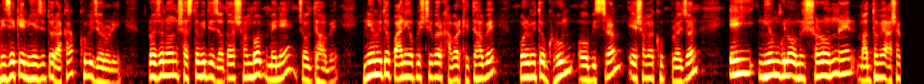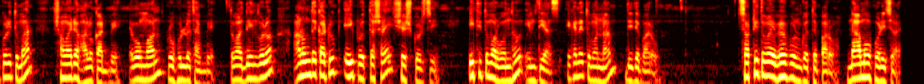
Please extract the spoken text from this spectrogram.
নিজেকে নিয়োজিত রাখা খুবই জরুরি। প্রজনন স্বাস্থ্যবিধি যথাসম্ভব মেনে চলতে হবে। নিয়মিত পানি ও পুষ্টিকর খাবার খেতে হবে, পরিমিত ঘুম ও বিশ্রাম এ সময় খুব প্রয়োজন। এই নিয়মগুলো অনুসরণের মাধ্যমে আশা করি তোমার সময়টা ভালো কাটবে এবং মন প্রফুল্ল থাকবে। তোমার দিনগুলো আনন্দে কাটুক, এই প্রত্যাশায় শেষ করছি। ইতি তোমার বন্ধু ইমতিয়াজ, এখানে তোমার নাম দিতে পারো। ছকটি তোমরা এভাবে পূরণ করতে পারো। নাম ও পরিচয়।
